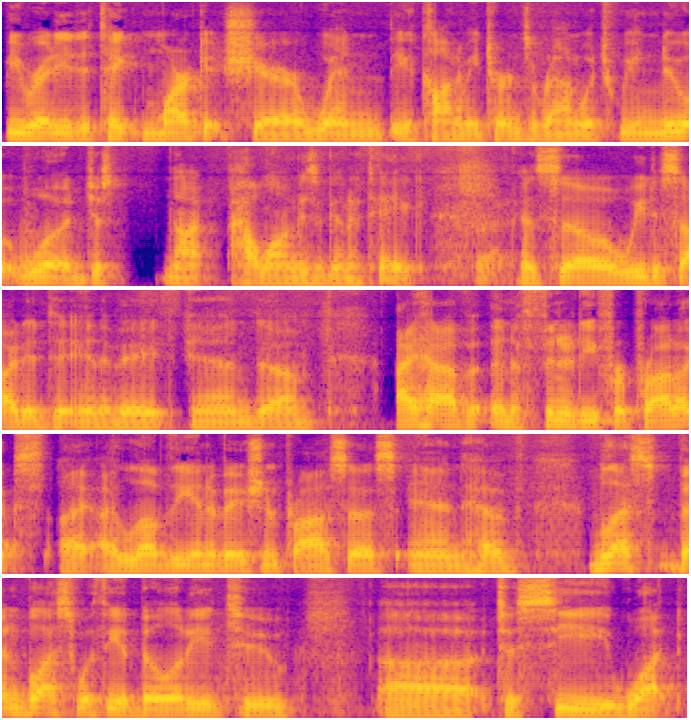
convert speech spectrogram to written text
be ready to take market share when the economy turns around, which we knew it would, just not how long is it going to take. Right. And so we decided to innovate. And um, I have an affinity for products. I, I, love the innovation process and have blessed, been blessed with the ability to uh, to see what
